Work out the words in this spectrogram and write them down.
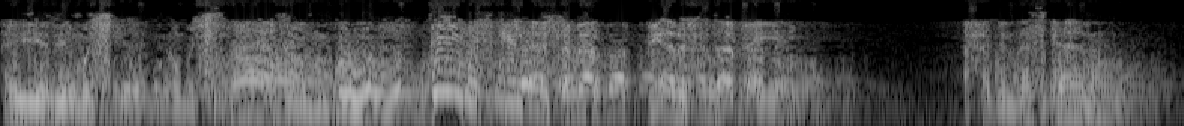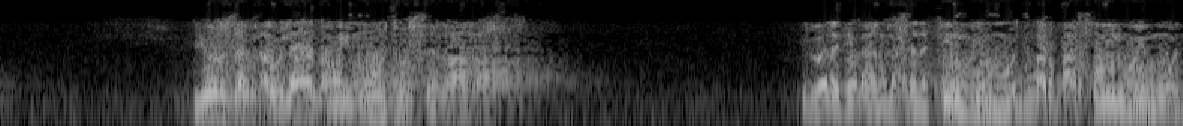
هي دي المشكلة إنه مش راضي من جوه. دي المشكلة يا شباب. دي أنا شفتها بعيني. أحد الناس كان يرزق أولاده ويموتوا صغار. الولد يبقى عنده سنتين ويموت أربع سنين ويموت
